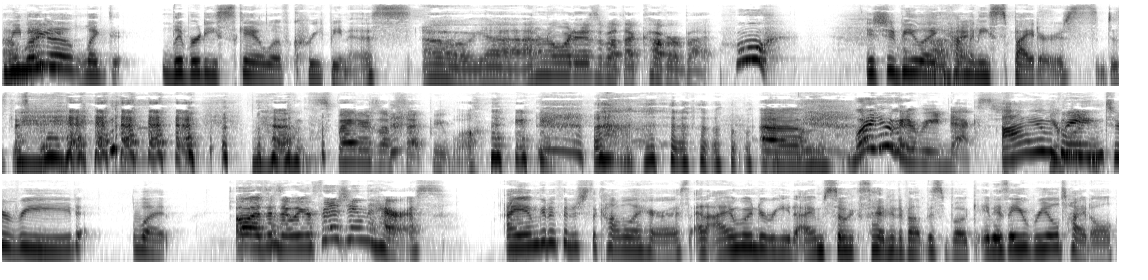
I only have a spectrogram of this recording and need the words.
Uh, we need are a like Liberty scale of creepiness. Oh yeah, I don't know what it is about that cover, but whew, It should be like how it. many spiders does this book? spiders upset people. um, what are you going to read next? I am You're going reading- to read what Oh, as I was going to say, well, you're finishing the Harris. I am going to finish the Kamala Harris, and I am going to read. I'm so excited about this book. It is a real title.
